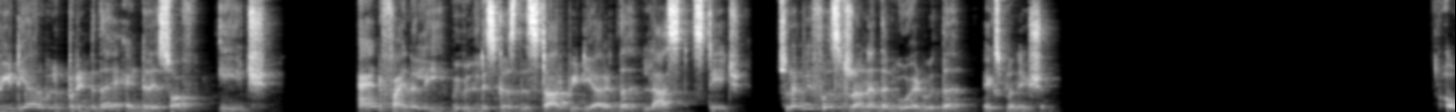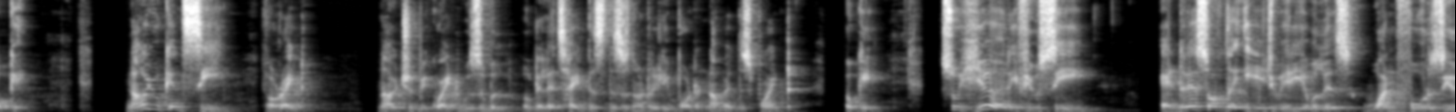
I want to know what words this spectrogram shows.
PTR will print the address of age. And finally, we will discuss the star PTR at the last stage. So let me first run and then go ahead with the explanation. Okay. Now you can see, all right, now it should be quite visible okay let's hide this this is not really important now at this point okay so here if you see address of the age variable is 140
